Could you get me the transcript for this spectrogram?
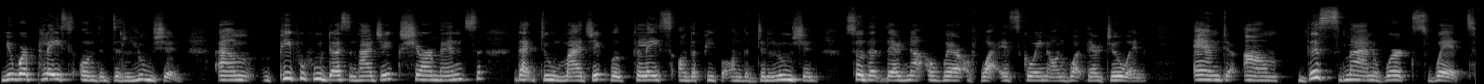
you were placed on the delusion. Um, people who does magic shamans that do magic will place other people on the delusion so that they're not aware of what is going on what they're doing. And um, this man works with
